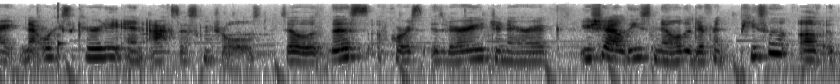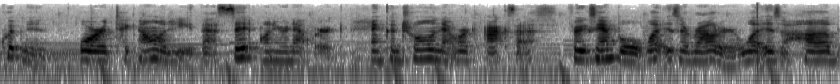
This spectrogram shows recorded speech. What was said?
Alright, network security and access controls. So this, of course, is very generic. You should at least know the different pieces of equipment or technology that sit on your network and control network access. For example, what is a router? What is a hub?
